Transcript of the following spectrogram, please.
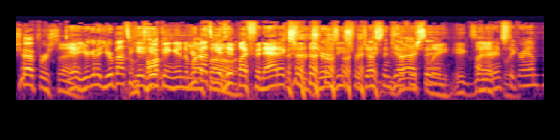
Jefferson. Yeah, you're gonna you're about to I'm get talking hit. into you're my about to get hit by fanatics for jerseys for Justin Exactly, Jefferson exactly. on your Instagram.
